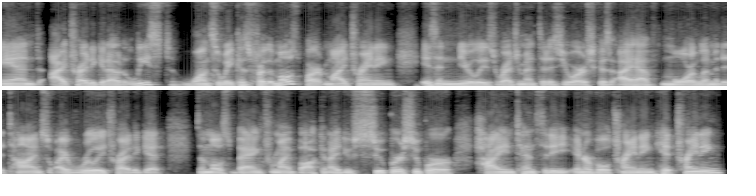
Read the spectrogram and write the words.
And I try to get out at least once a week because for the most part, my training isn't nearly as regimented as yours because I have more limited time. So I really try to get the most bang for my buck. And I do super, super high intensity interval training, HIIT training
